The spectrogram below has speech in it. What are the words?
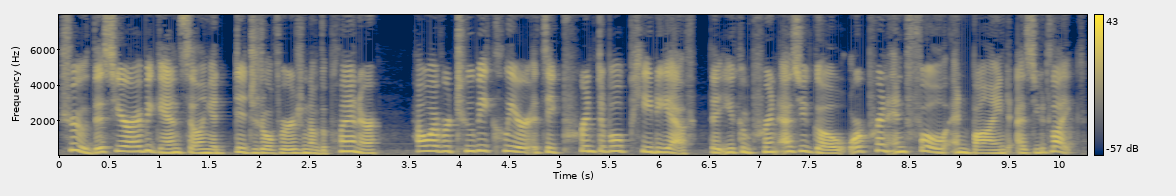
True, this year I began selling a digital version of the planner. However, to be clear, it's a printable PDF that you can print as you go or print in full and bind as you'd like.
